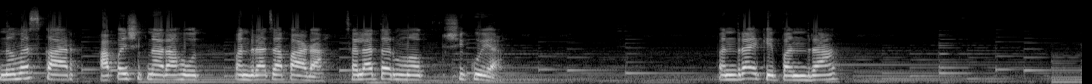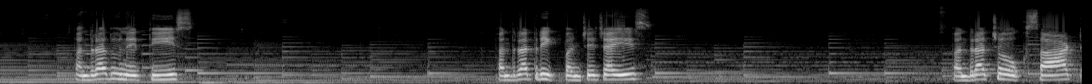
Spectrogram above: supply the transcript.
नमस्कार आपण शिकणार आहोत पंधराचा पाडा. चला तर मग शिकूया. पंधरा एके पंधरा. पंधरा दुने तीस. पंधरा त्रिक पंचेचाळीस. पंधरा चौक साठ.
